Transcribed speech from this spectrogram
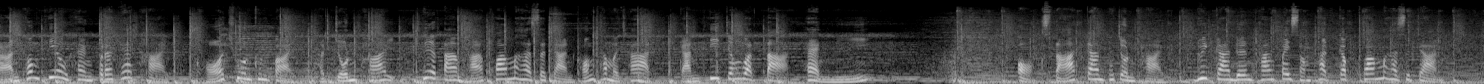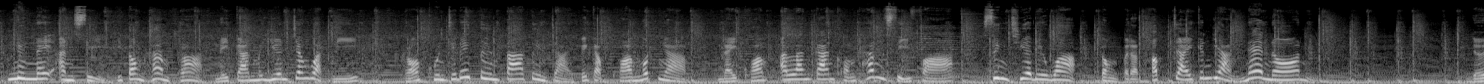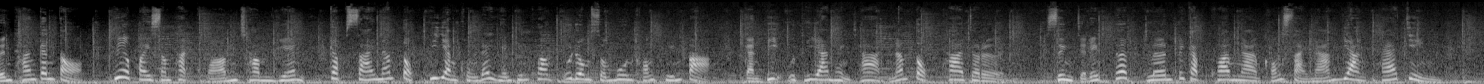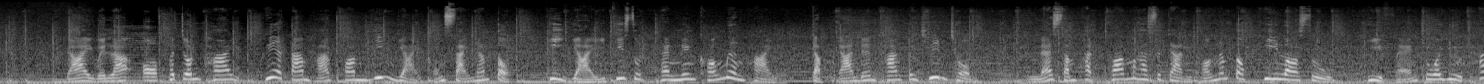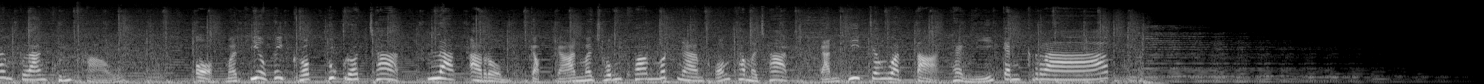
การท่องเที่ยวแห่งประเทศไทย ขอชวนคุณไปผจญภัย เพื่อตามหาความมหัศจรรย์ของธรรมชาติกันที่จังหวัดตากแห่งนี้ ออกสตาร์ทการผจญภัย ด้วยการเดินทางไปสัมผัสกับความมหัศจรรย์หนึ่งในอันซีนที่ต้องห้ามพลาดในการมาเยือนจังหวัดนี้ เพราะคุณจะได้ตื่นตาตื่นใจไปกับความงดงาม ในความอลังการของถ้ำสีฟ้า ซึ่งเชื่อได้ว่าต้องประทับใจกันอย่างแน่นอน เดินทางกันต่อ เพื่อไปสัมผัสความช่ำเย็น กับสายน้ำตกที่ยังคงได้เห็นถึงความอุดมสมบูรณ์ของพื้นป่า กันที่อุทยานแห่งชาติน้ำตกท่าเจริญ ซึ่งจะได้เพลิดเพลินไปกับความงามของสายน้ำอย่างแท้จริง ได้เวลาออกผจญภัย เพื่อตามหาความยิ่งใหญ่ของสายน้ำตก ที่ใหญ่ที่สุดแห่งหนึ่งของเมืองไทย กับการเดินทางไปชื่นชม และสัมผัสความมหัศจรรย์ของน้ำตกทีลอซู ที่แฝงตัวอยู่ท่ามกลางขุนเขา ออกมาเที่ยวให้ครบทุกรสชาติ หลากอารมณ์ กับการมาชมความงดงามของธรรมชาติ กันที่จังหวัดตากแห่งนี้กันครับ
